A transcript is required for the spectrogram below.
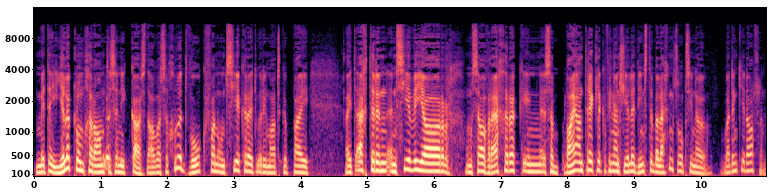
met 'n hele klomp geraamtes in die kas. Daar was 'n groot wolk van onsekerheid oor die maatskappy. Hy het egter in in 7 jaar homself reggeruk en is 'n baie aantreklike finansiële dienste beleggingsopsie nou. Wat dink jy daarvan?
